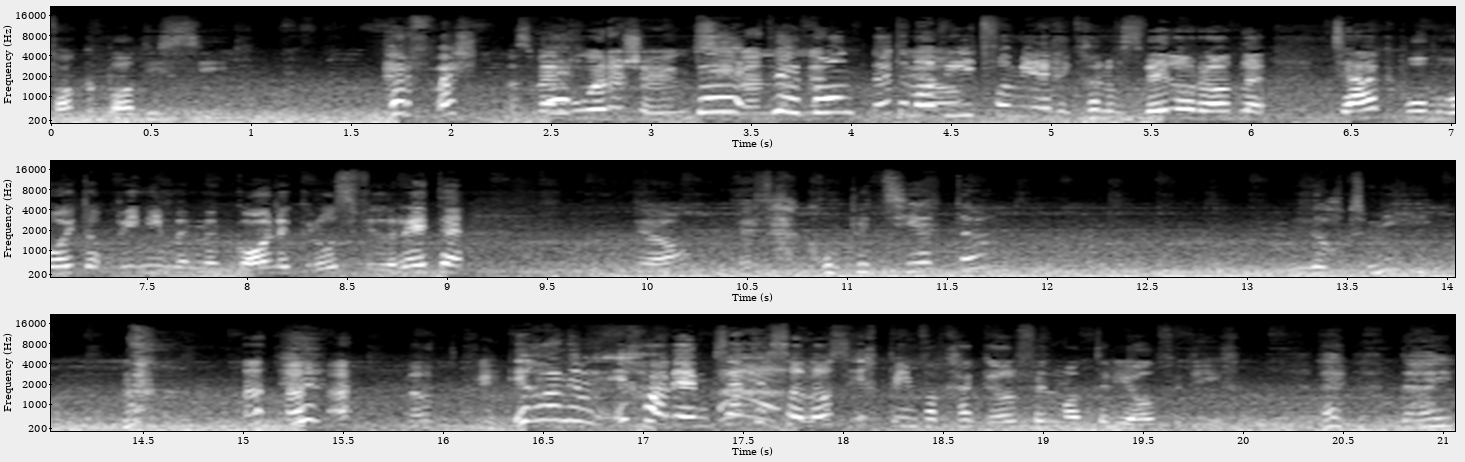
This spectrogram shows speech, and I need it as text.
Fuck Buddies sein Perf weißt, Es wäre schön gewesen, Der, wenn der wohnt nicht einmal ja. weit von mir. Ich kann aufs Velo radeln. Zack, bumm, heute bin ich. Wir müssen gar nicht gross viel reden. Ja. Wer ist komplizierter? Not me. Ich habe ihm, ich habe ihm gesagt, ich so, los, ich bin kein Girlfriend-Material für dich. Äh, nein,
